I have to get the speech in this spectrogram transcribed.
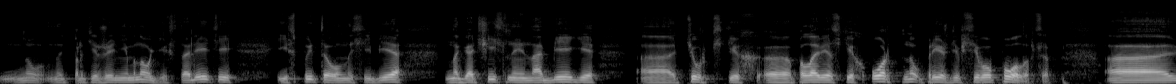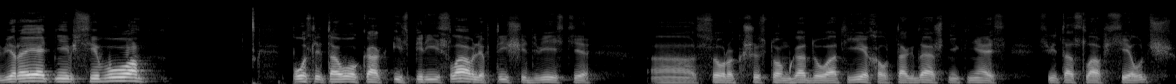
ну, на протяжении многих столетий испытывал на себе многочисленные набеги э, тюркских э, половецких орд, ну, прежде всего, половцев. Э, вероятнее всего, после того, как из Переяславля в 1246 году отъехал тогдашний князь Святослав Селыч,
